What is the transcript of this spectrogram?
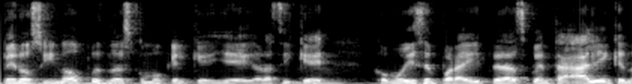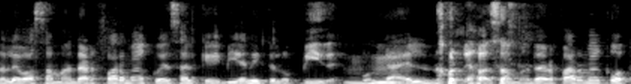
pero si no, pues no es como que el que llega. Así que, como dicen por ahí, te das cuenta, a alguien que no le vas a mandar fármaco es al que viene y te lo pide, porque a él no le vas a mandar fármaco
